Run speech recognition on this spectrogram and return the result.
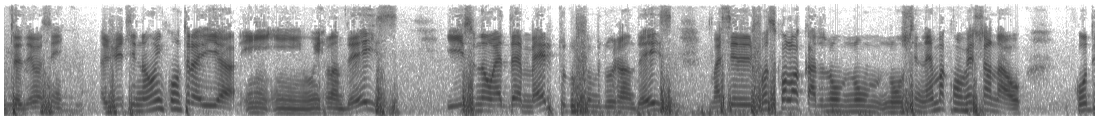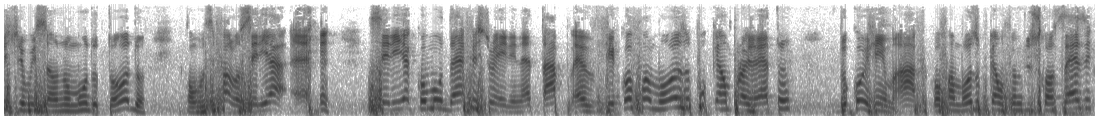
Entendeu? Assim, a gente não encontraria em, em um irlandês, e isso não é demérito do filme do irlandês, mas se ele fosse colocado no, no, no cinema convencional, com distribuição no mundo todo, como você falou, seria, é, seria como o Death Stranding, né? Tá, é, ficou famoso porque é um projeto do Kojima. Ah, ficou famoso porque é um filme do Scorsese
